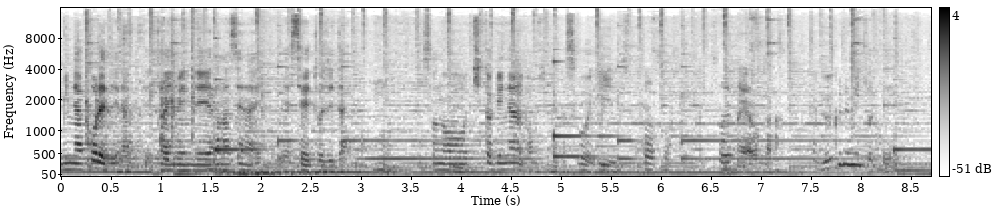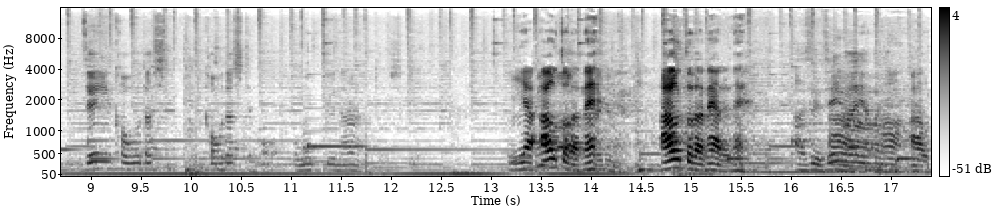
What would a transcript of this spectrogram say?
みんな来れてなくて対面で話せないので生徒自体もうそのきっかけになるかもしれないからすごいいいですね。そうそうそう。いうのやろうかな。Google Meet って全員顔を出し顔を出しても重くならなかったでしいやアウトだね。アウトだねあれね。あ全員はやばい。うんアウ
